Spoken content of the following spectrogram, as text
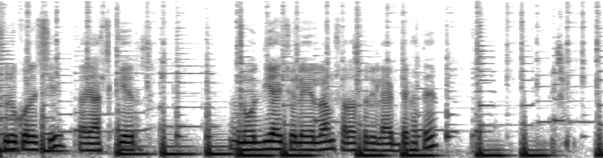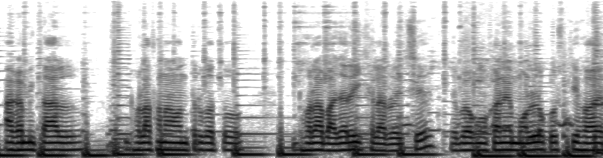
শুরু করেছি, তাই আজকের নদিয়ায় চলে এলাম সরাসরি লাইভ দেখাতে। আগামীকাল ঢোলা থানা অন্তর্গত ঢোলা বাজারেই খেলা রয়েছে এবং ওখানে মল্ল কুস্তি হয়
